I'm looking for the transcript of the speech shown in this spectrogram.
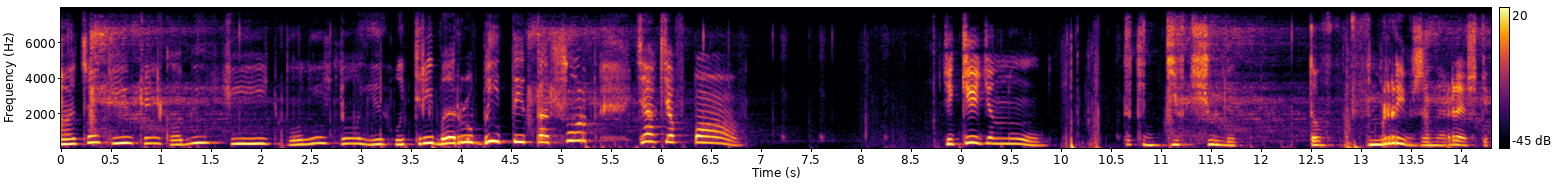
А ця дівчинка біжить, бо не знає, що треба робити та чорт, як я впав. Який я ну? Та ти дівчуля, та вмри вже нарешті.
